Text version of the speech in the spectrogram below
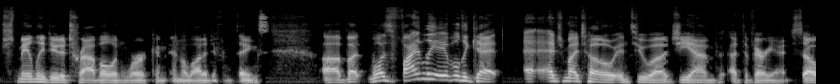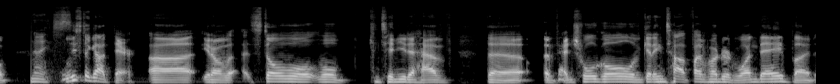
just mainly due to travel and work and, and a lot of different things. Uh, but was finally able to get edge my toe into GM at the very end. So nice. At least I got there. Uh, you know, still will will continue to have the eventual goal of getting top 500 one day, but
